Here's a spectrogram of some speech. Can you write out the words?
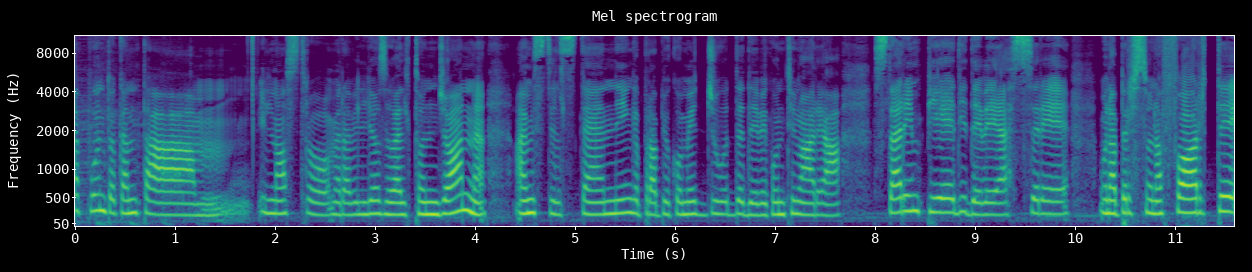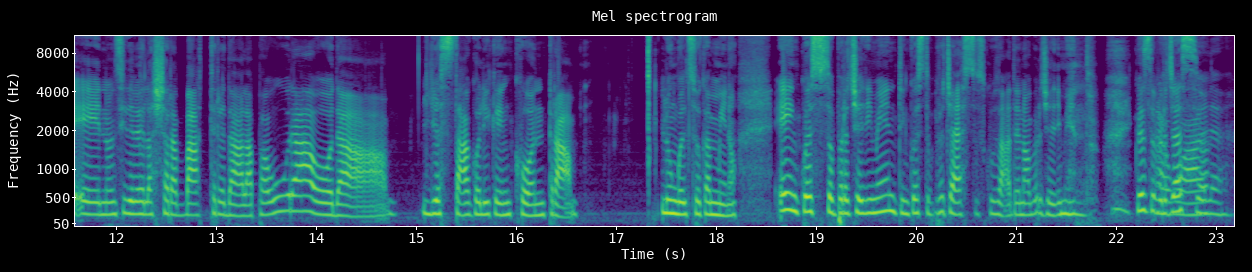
come appunto canta mm, il nostro meraviglioso Elton John, I'm still standing, proprio come Jude deve continuare a stare in piedi, deve essere una persona forte e non si deve lasciare abbattere dalla paura o dagli ostacoli che incontra lungo il suo cammino. E in questo procedimento, in questo processo, scusate, no, procedimento, in questo È processo... uguale.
